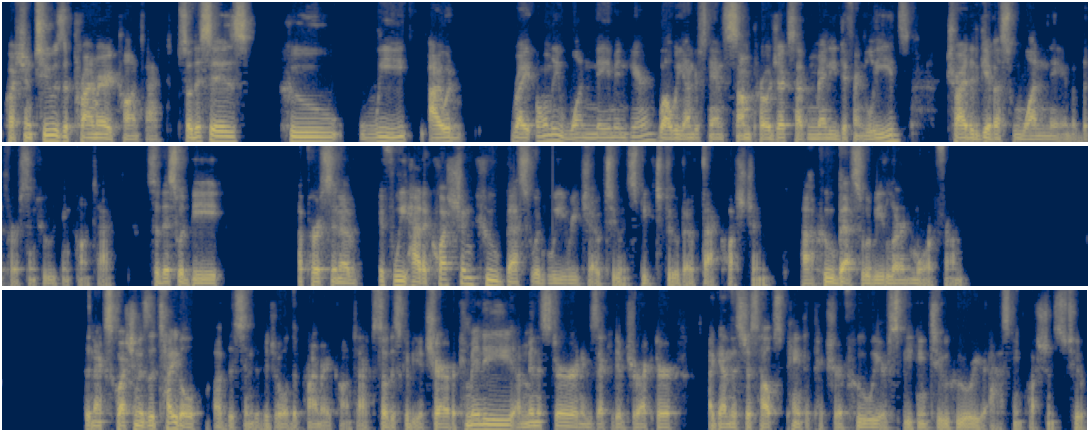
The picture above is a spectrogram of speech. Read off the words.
Question two is the primary contact. So this is who we, I would write only one name in here. While we understand some projects have many different leads, try to give us one name of the person who we can contact. So this would be a person of, if we had a question, who best would we reach out to and speak to about that question? Uh, who best would we learn more from? The next question is the title of this individual, the primary contact. So this could be a chair of a committee, a minister, an executive director, Again, this just helps paint a picture of who we are speaking to, who we are asking questions to.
